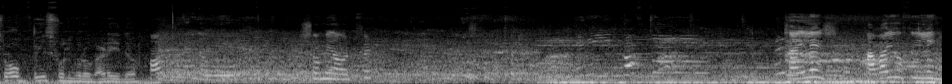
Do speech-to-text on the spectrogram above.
ಸೋ ಪೀಸ್ಫುಲ್ ಗುರು ಗಾಡಿ ಇದು. Show me outfit outfit. Kailash, are you feeling feeling?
